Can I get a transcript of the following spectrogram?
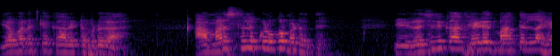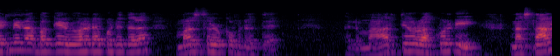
ಯೌವನಕ್ಕೆ ಕಾಲಿಟ್ಟ ಹುಡುಗ. ಆ ಮನಸ್ಸಲ್ಲಿ ಕುಳ್ಕೊಂಡ್ಬಿಟ್ಟಿರುತ್ತೆ ಈ ರಜನಿಕಾಂತ್ ಹೇಳಿದ ಮಾತೆಲ್ಲ ಹೆಣ್ಣಿನ ಬಗ್ಗೆ ವಿವರಣೆ ಕೊಟ್ಟಿದ್ದೆಲ್ಲ ಮನಸ್ಸಲ್ಲಿ ಉಳ್ಕೊಂಡ್ಬಿಟ್ಟಿರುತ್ತೆ ಅಲ್ಲಿ ಮಾರುತಿಯವರು ಆ ಕುರುಡಿ ನಾ ಸ್ನಾನ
